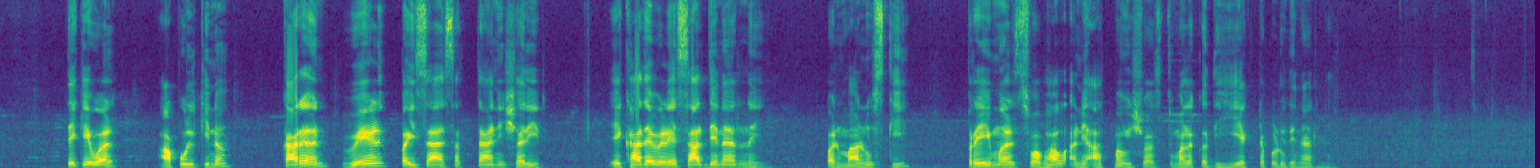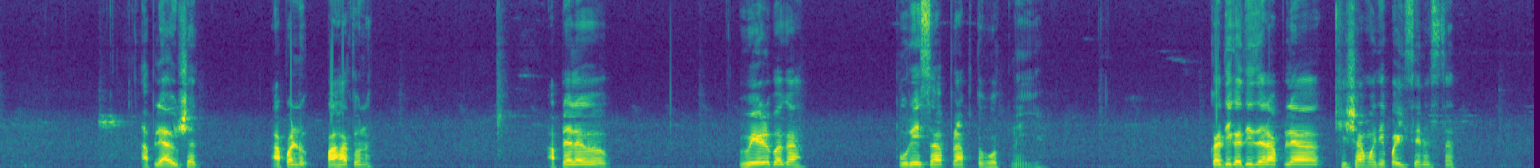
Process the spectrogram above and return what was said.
ते केवळ आपुलकीनं कारण वेळ पैसा सत्ता आणि शरीर एखाद्या वेळेस साथ देणार नाही. पण माणुसकी प्रेमळ स्वभाव आणि आत्मविश्वास तुम्हाला कधीही एकटं पडू देणार नाही. आपल्या आयुष्यात आपण पाहतो ना आपल्याला वेळ बघा पुरेसा प्राप्त होत नाही आहे कधीकधी जर आपल्या खिशामध्ये पैसे नसतात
